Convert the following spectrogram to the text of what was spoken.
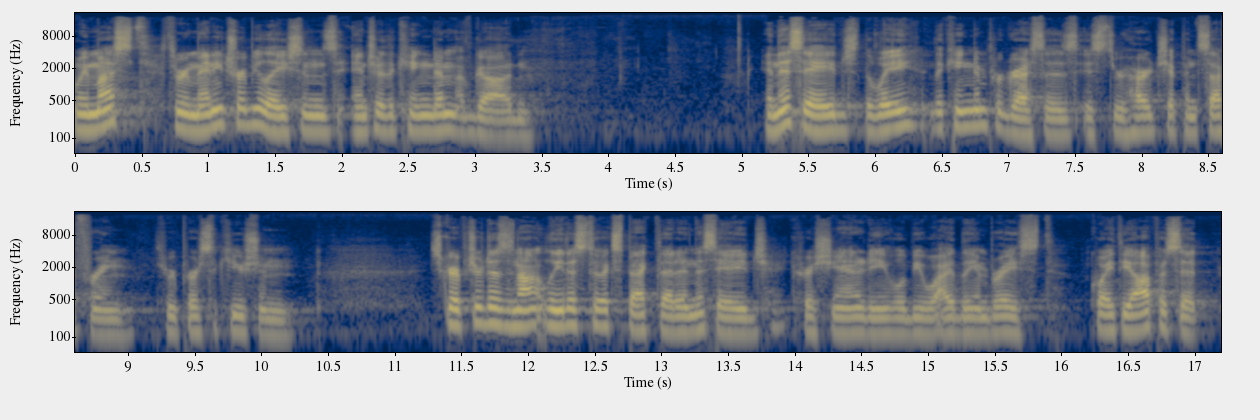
We must, through many tribulations, enter the kingdom of God. In this age, the way the kingdom progresses is through hardship and suffering, through persecution. Scripture does not lead us to expect that in this age, Christianity will be widely embraced. Quite the opposite.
